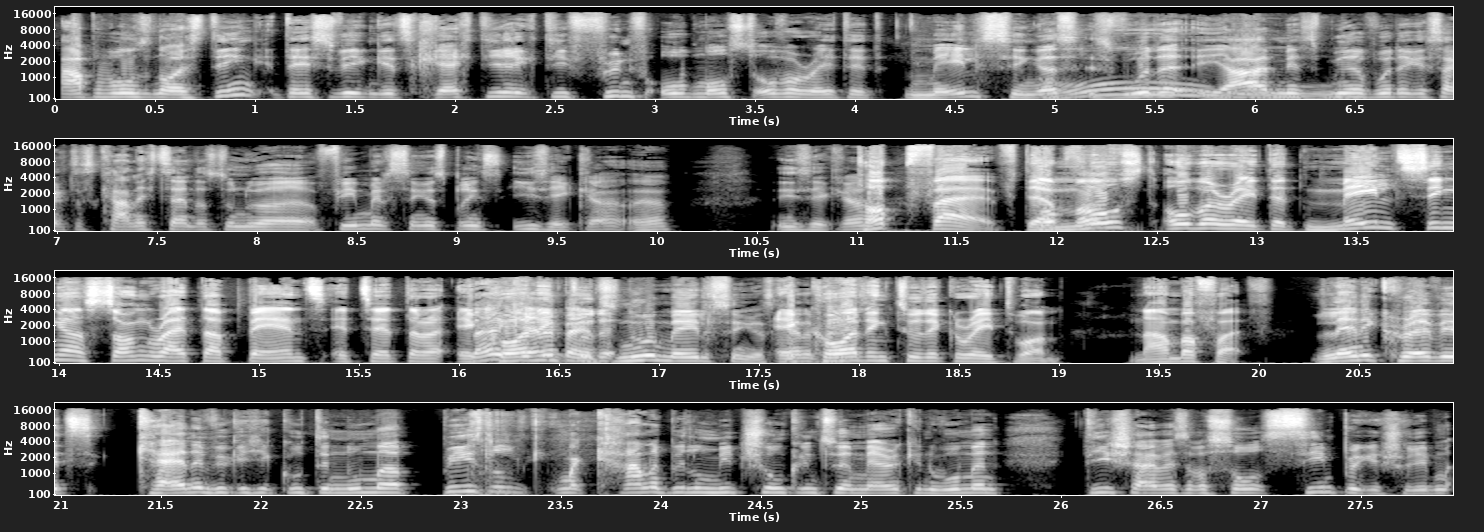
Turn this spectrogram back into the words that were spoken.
Apropos unser neues Ding, deswegen jetzt gleich direkt die fünf most overrated Male Singers. Es Oh. wurde, ja, mir, mir wurde gesagt, es kann nicht sein, dass du nur Female Singers bringst. Ist eh klar, ja. Ist eh klar. Top 5 der Top five. most overrated male singer, Songwriter, Bands etc. Nein, keine according, to Bands, the, nur Male Singers. Keine Bands. according to the great one. Number 5. Lenny Kravitz, keine wirkliche gute Nummer. Bisschen, man kann ein bisschen mitschunkeln zu American Woman. Die Scheibe ist aber so simpel geschrieben.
